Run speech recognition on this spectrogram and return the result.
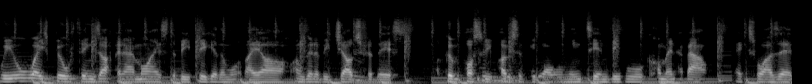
we always build things up in our minds to be bigger than what they are. I'm going to be judged for this. I couldn't possibly mm. post a video on LinkedIn. People will comment about X, Y, Z.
